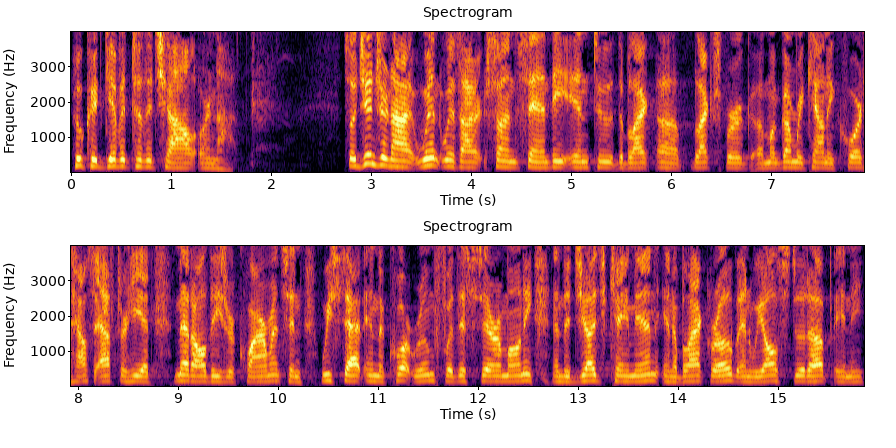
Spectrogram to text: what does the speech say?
who could give it to the child or not. So Ginger and I went with our son Sandy into the Black, uh, Blacksburg, uh, Montgomery County Courthouse after he had met all these requirements. And we sat in the courtroom for this ceremony. And the judge came in in a black robe, and we all stood up. And, he,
